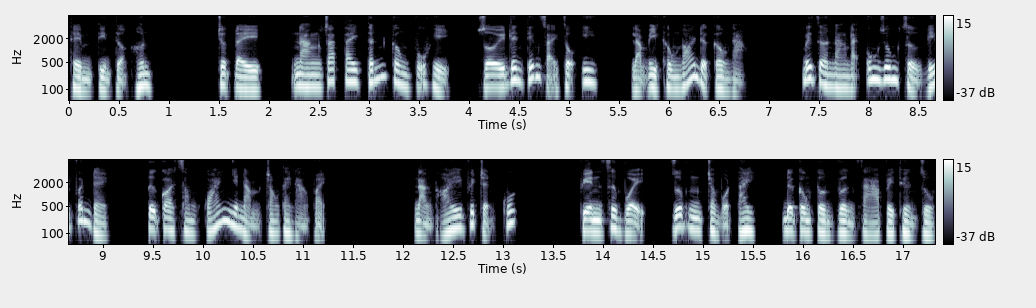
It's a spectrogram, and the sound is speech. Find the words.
thêm tin tưởng hơn. Trước đây, nàng ra tay tấn công Vũ Hỷ rồi lên tiếng dạy dỗ y, làm y không nói được câu nào. Bây giờ nàng lại ung dung xử lý vấn đề, tự coi xong quái như nằm trong tay nàng vậy. Nàng nói với Trần Quốc, phiền sư muội giúp cho một tay đưa công tôn vương ra về thuyền dùm.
